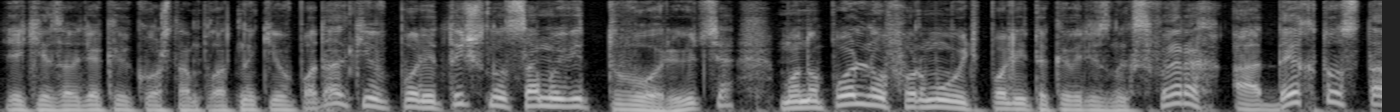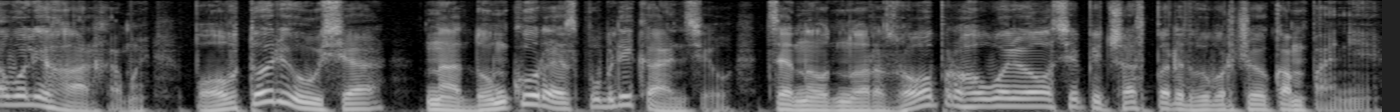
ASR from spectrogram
які завдяки коштам платників податків політично самовідтворюються, монопольно формують політики в різних сферах, а дехто став олігархами. Повторюся, на думку республіканців, це неодноразово проговорювалося під час передвиборчої кампанії.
